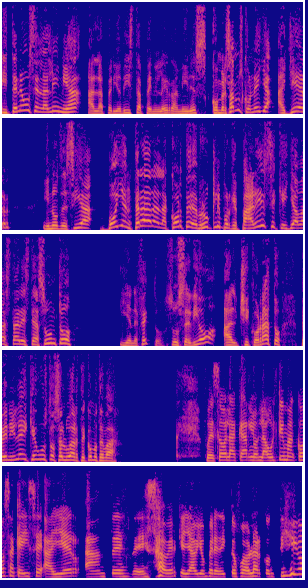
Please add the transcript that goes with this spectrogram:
Y tenemos en la línea a la periodista Penilei Ramírez. Conversamos con ella ayer y nos decía, voy a entrar a la corte de Brooklyn porque parece que ya va a estar este asunto. Y en efecto, sucedió al chico rato. Penilei, qué gusto saludarte. ¿Cómo te va? Pues hola Carlos, la última cosa que hice ayer antes de saber que ya había un veredicto fue hablar contigo,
